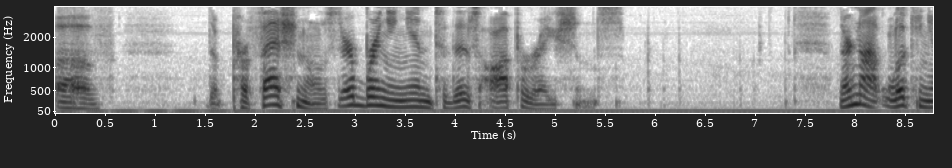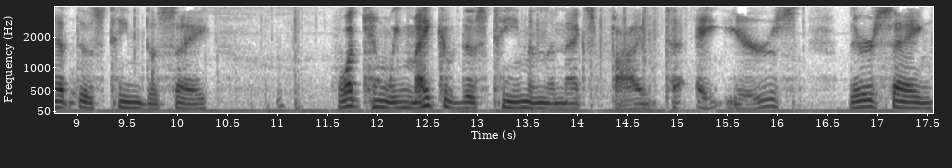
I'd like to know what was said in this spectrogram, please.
of the professionals they're bringing into this operations, they're not looking at this team to say, what can we make of this team in the next five to eight years? They're saying,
